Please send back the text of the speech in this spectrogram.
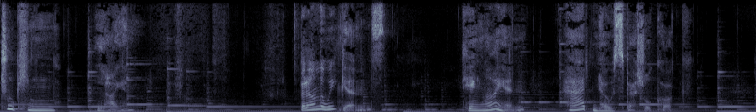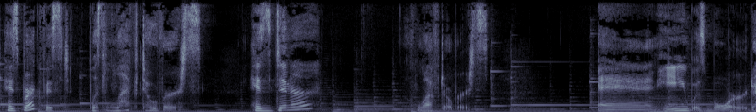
to King Lion. But on the weekends, King Lion had no special cook. His breakfast was leftovers. His dinner, leftovers and he was bored.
